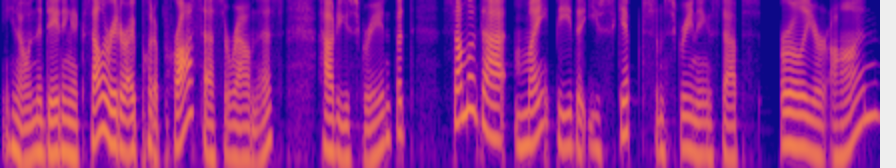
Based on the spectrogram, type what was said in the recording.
you know, in the dating accelerator, I put a process around this. How do you screen? But some of that might be that you skipped some screening steps earlier on,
